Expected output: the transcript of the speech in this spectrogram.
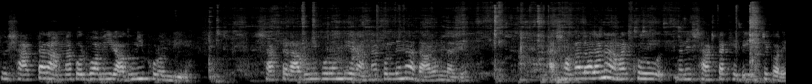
তো শাকটা রান্না করব আমি রাঁধুনি ফোড়ন দিয়ে। শাকটা রাঁধুনি ফোড়ন দিয়ে রান্না করলে না দারুণ লাগে। আর সকালবেলা না আমার খুব মানে শাকটা খেতে ইচ্ছে করে।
